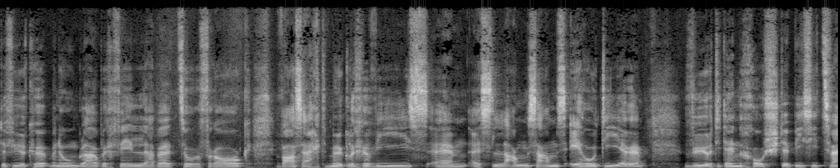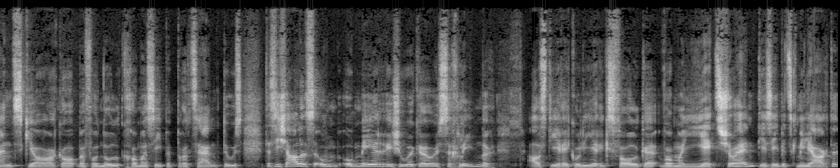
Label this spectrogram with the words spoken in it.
Dafür hört man unglaublich viel eben zur Frage, was echt möglicherweise ähm, ein langsames Erodieren würde dann kosten, bis in 20 Jahren geht man von 0,7% aus. Das ist alles um, um mehrere Schuhgrössen kleiner als die Regulierungsfolgen, die wir jetzt schon haben, die 70 Milliarden,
